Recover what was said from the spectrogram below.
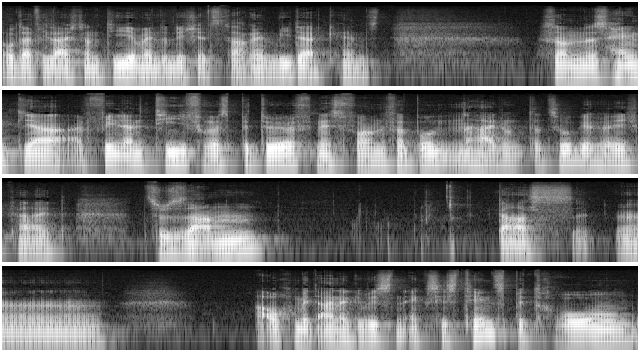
oder vielleicht an dir, wenn du dich jetzt darin wiedererkennst, sondern es hängt ja viel ein tieferes Bedürfnis von Verbundenheit und Dazugehörigkeit zusammen, das äh, auch mit einer gewissen Existenzbedrohung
